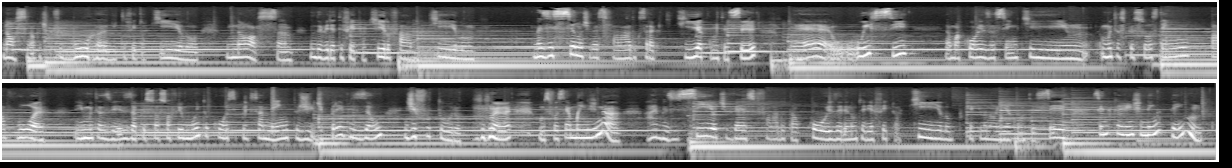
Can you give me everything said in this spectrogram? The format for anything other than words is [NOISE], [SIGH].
nossa, não eu fui burra de ter feito aquilo. Nossa, não deveria ter feito aquilo, falado aquilo. Mas e se eu não tivesse falado, o que será que ia acontecer? Né? O, o e se é uma coisa assim que muitas pessoas têm um pavor e muitas vezes a pessoa sofre muito com esse pensamento de, de previsão de futuro, [LAUGHS] né? Como se fosse a mãe de Ná. Ai, mas e se eu tivesse falado tal coisa, ele não teria feito aquilo, porque aquilo não ia acontecer, sendo que a gente nem tem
